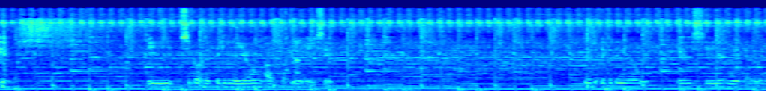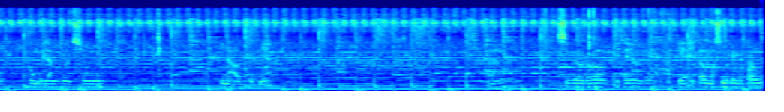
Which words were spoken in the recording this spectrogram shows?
i siguro titigil niya yung output ng AC ito, ito din yung AC meter niya kung ilang volts yung ina-output niya. Uh, siguro ito yung kaya ito mas maganda tong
